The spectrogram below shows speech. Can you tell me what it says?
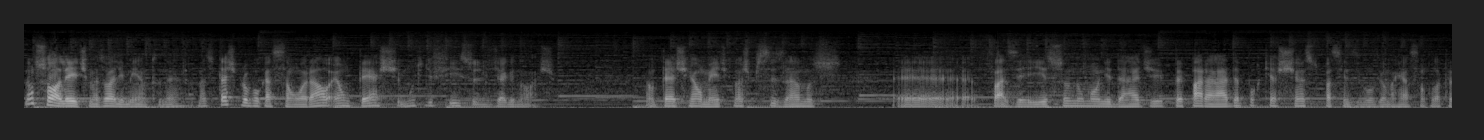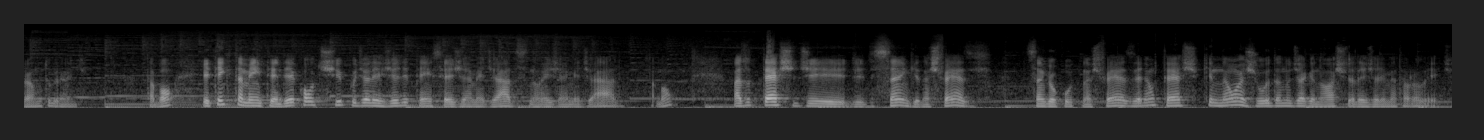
Não só ao leite, mas ao alimento, né? Mas o teste de provocação oral é um teste muito difícil de diagnóstico. É um teste realmente que nós precisamos é, fazer isso numa unidade preparada, porque a chance do paciente desenvolver uma reação colateral é muito grande. Tá bom? E tem que também entender qual tipo de alergia ele tem, se é IgE mediado, se não é IgE mediado, tá bom? Mas o teste de, de, de, sangue nas fezes, sangue oculto nas fezes, ele é um teste que não ajuda no diagnóstico de alergia alimentar ao leite.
